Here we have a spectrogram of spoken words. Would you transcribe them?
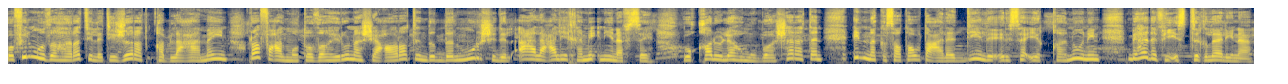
وفي المظاهرات التي جرت قبل عامين رفع المتظاهرون شعارات ضد المرشد الأعلى علي خمئني نفسه وقالوا له مباشرة إنك سطوت على الدين لإرساء قانون بهدف استغلالنا.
